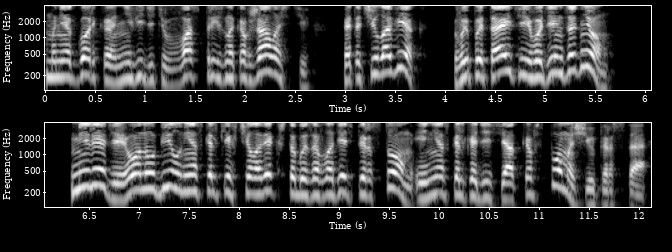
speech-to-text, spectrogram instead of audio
«Мне горько не видеть в вас признаков жалости. Это человек. Вы пытаете его день за днем. Миледи, он убил нескольких человек, чтобы завладеть перстом, и несколько десятков с помощью перста.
